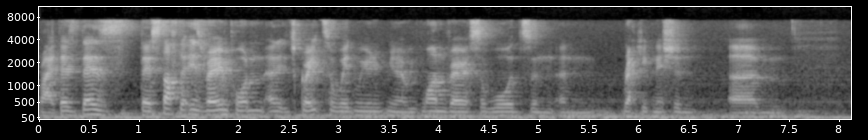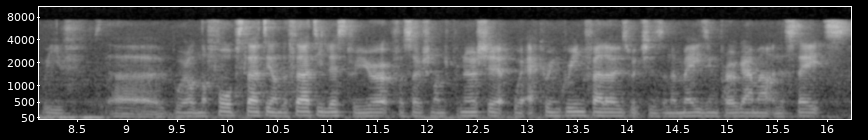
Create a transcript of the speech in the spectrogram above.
right there's there's there's stuff that is very important and it's great to win. We you know we've won various awards and, and recognition. Um, we've uh, we're on the Forbes 30 under 30 list for Europe for social entrepreneurship. We're Echoing Green Fellows, which is an amazing program out in the states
